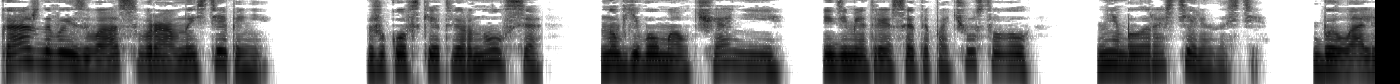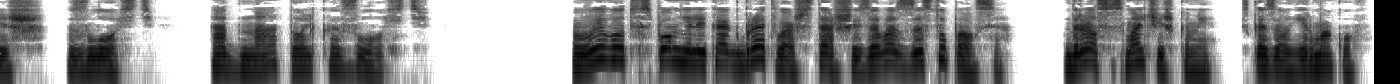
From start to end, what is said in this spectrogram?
каждого из вас в равной степени. Жуковский отвернулся, но в его молчании, и Диметриас это почувствовал, не было растерянности. Была лишь злость. Одна только злость. «Вы вот вспомнили, как брат ваш старший за вас заступался. Дрался с мальчишками», — сказал Ермаков.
